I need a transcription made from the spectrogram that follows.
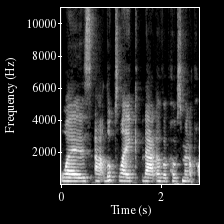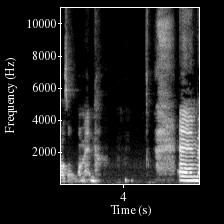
was uh, looked like that of a postmenopausal woman. And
